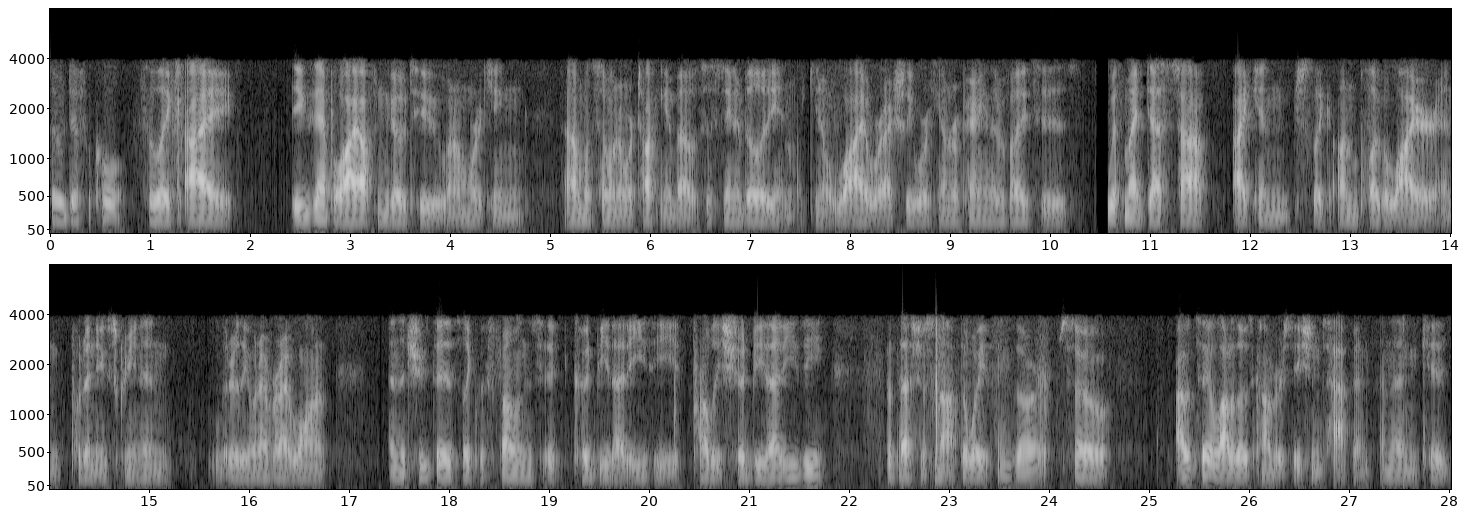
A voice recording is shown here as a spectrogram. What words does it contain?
so difficult. So like I, the example I often go to when I'm working um, with someone and we're talking about sustainability and like you know why we're actually working on repairing the device is with my desktop I can just like unplug a wire and put a new screen in literally whenever I want and the truth is, like with phones, it could be that easy. It probably should be that easy, but that's just not the way things are. So I would say a lot of those conversations happen, and then kids,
